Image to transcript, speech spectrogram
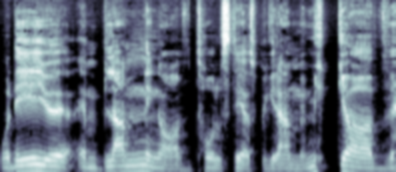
Och det är ju en blandning av tolvstegsprogram med mycket av...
